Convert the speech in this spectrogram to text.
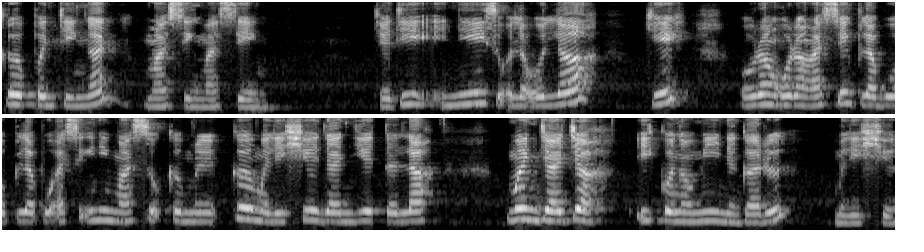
kepentingan masing-masing. Jadi ini seolah-olah okay, orang-orang asing, pelabur-pelabur asing ini masuk ke, ke Malaysia dan dia telah menjajah ekonomi negara Malaysia.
